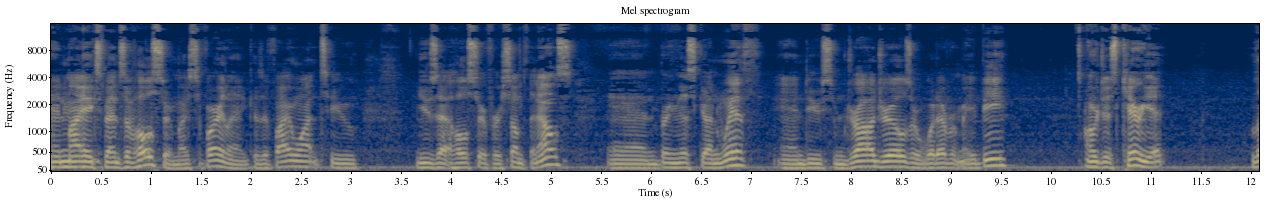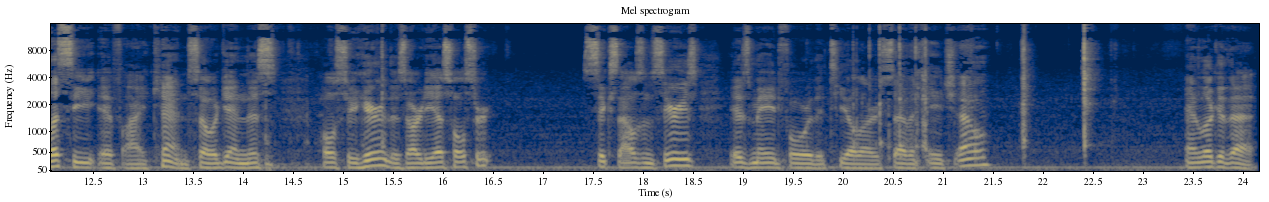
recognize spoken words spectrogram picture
in my expensive holster, my Safariland? Because if I want to use that holster for something else and bring this gun with and do some draw drills or whatever it may be, or just carry it, let's see if I can. So again, this holster here, this RDS holster, 6000 series, is made for the TLR7HL. And look at that.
